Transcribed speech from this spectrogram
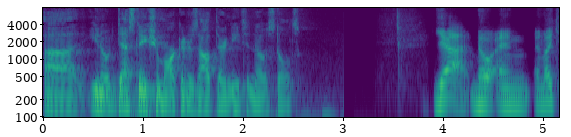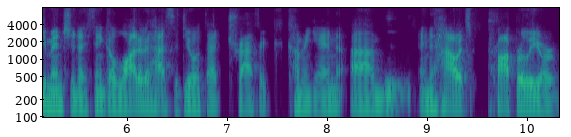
uh, you know destination marketers out there need to know, Stoltz? Yeah, no, and and like you mentioned, I think a lot of it has to deal with that traffic coming in um, mm-hmm. and how it's properly, or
